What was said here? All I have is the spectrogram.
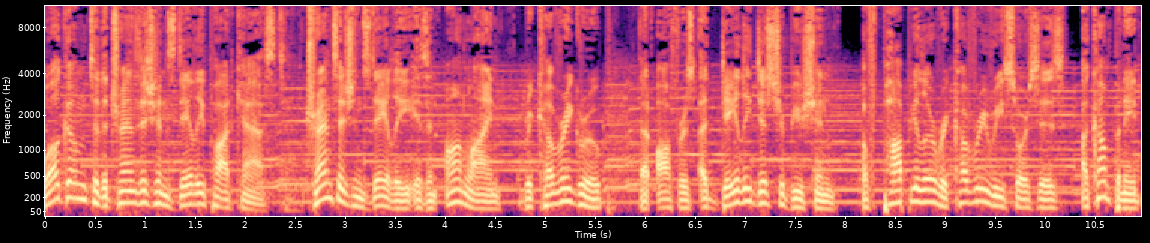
Welcome to the Transitions Daily podcast. Transitions Daily is an online recovery group that offers a daily distribution of popular recovery resources accompanied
